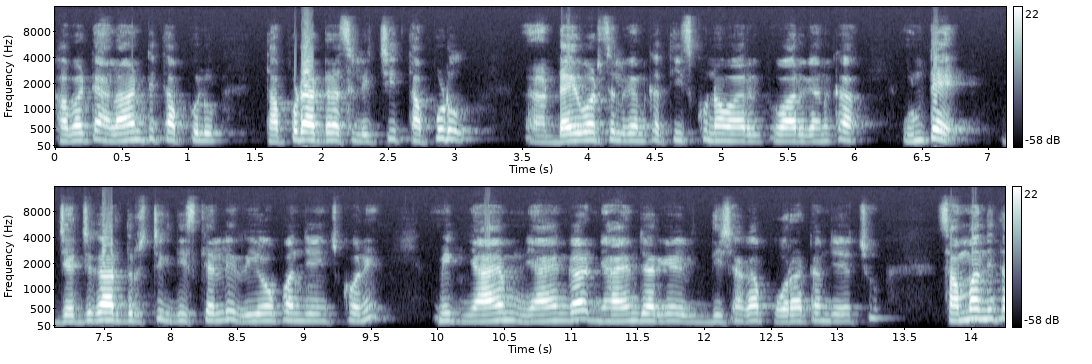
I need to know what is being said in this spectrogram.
కాబట్టి అలాంటి తప్పులు తప్పుడు అడ్రస్లు ఇచ్చి తప్పుడు డైవర్సులు కనుక తీసుకున్న వారు వారు కనుక ఉంటే జడ్జి గారి దృష్టికి తీసుకెళ్ళి రీఓపెన్ చేయించుకొని మీకు న్యాయం న్యాయంగా న్యాయం జరిగే దిశగా పోరాటం చేయొచ్చు. సంబంధిత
